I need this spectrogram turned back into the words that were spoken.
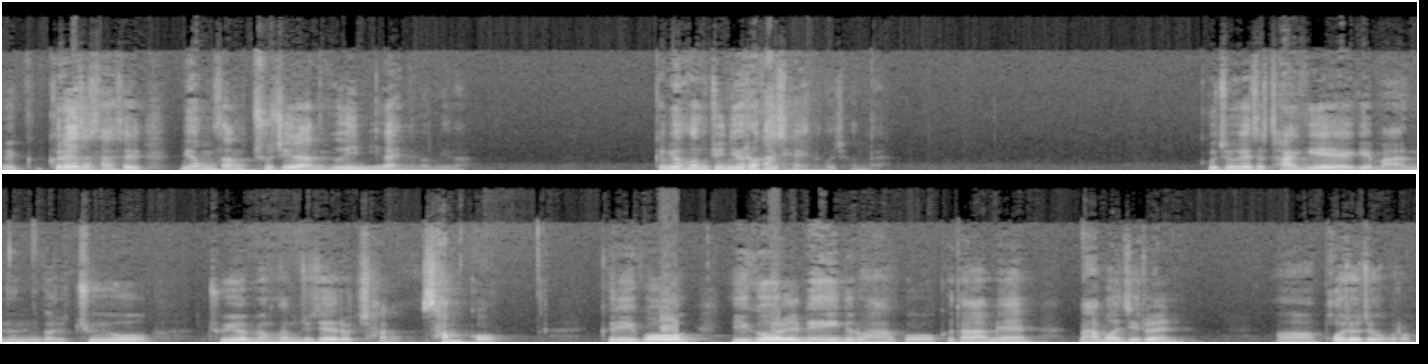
예, 그- 그래서 사실 명상 주제라는 의미가 있는 겁니다. 그 명상 주제는 여러 가지가 있는 거죠, 근데. 그 중에서 자기에게 맞는 걸 주요, 주요 명상 주제로 차- 삼고, 그리고 이걸 메인으로 하고, 그 다음에 나머지를, 어, 보조적으로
